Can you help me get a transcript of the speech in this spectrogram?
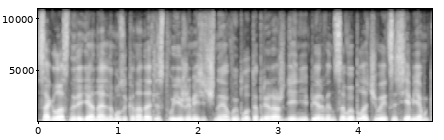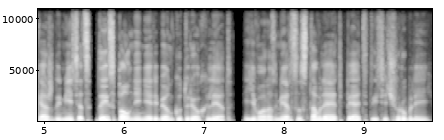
Согласно региональному законодательству, ежемесячная выплата при рождении первенца выплачивается семьям каждый месяц до исполнения ребенку трех лет. Его размер составляет 5000 рублей.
